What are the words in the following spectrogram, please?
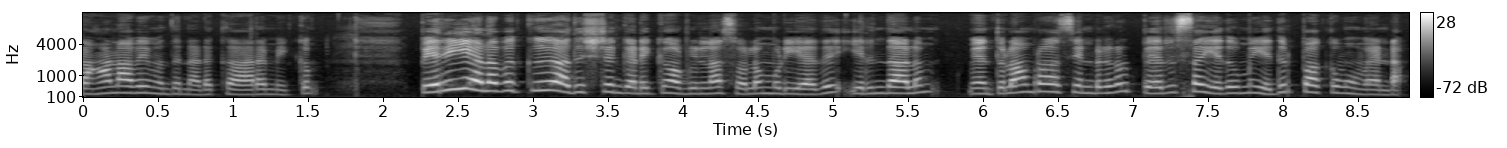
தானாகவே வந்து நடக்க ஆரம்பிக்கும். பெரிய அளவுக்கு அதிர்ஷ்டம் கிடைக்கும் அப்படின்லாம் சொல்ல முடியாது. இருந்தாலும் துலாம் ராசி என்பவர்கள் பெருசாக எதுவுமே எதிர்பார்க்கவும் வேண்டாம்.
